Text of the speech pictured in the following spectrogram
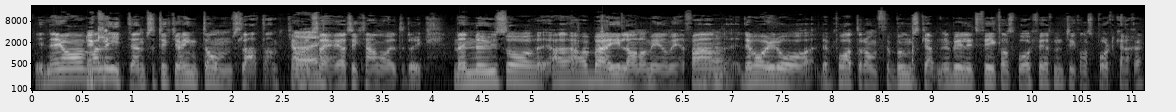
När jag var liten så tyckte jag inte om Zlatan. Kan man säga. Jag tyckte han var lite dryg. Men nu så... Jag, jag börjar gilla honom mer och mer. För han... Mm. Det var ju då... Det pratade om förbundskap. Nu blir det lite fikonspråk för er som inte tycker om sport kanske.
